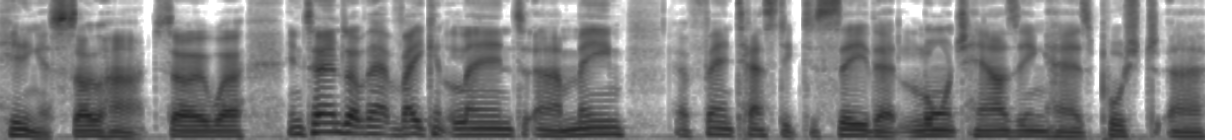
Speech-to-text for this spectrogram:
hitting us so hard. So, uh, in terms of that vacant land uh, meme, uh, fantastic to see that Launch Housing has pushed uh,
